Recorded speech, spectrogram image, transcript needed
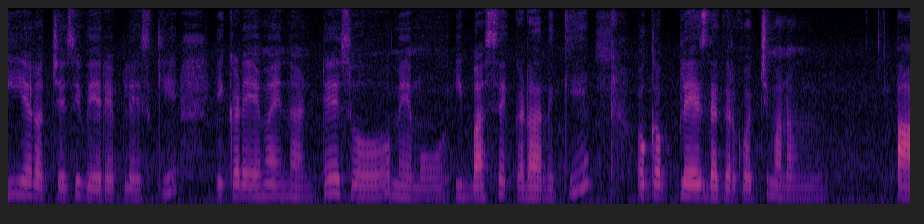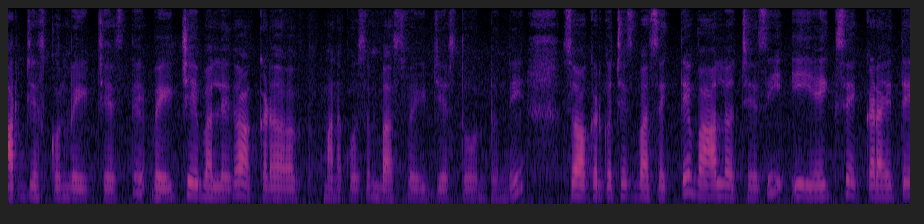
ఈ ఇయర్ వచ్చేసి వేరే ప్లేస్కి. ఇక్కడ ఏమైందంటే సో మేము ఈ బస్ ఎక్కడానికి ఒక ప్లేస్ దగ్గరకు వచ్చి మనం పార్క్ చేసుకొని వెయిట్ చేస్తే వెయిట్ చేయబడలేదు. అక్కడ మన కోసం బస్ వెయిట్ చేస్తూ ఉంటుంది. సో అక్కడికి వచ్చేసి బస్ ఎక్కితే వాళ్ళు వచ్చేసి ఈ ఎగ్స్ ఎక్కడైతే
